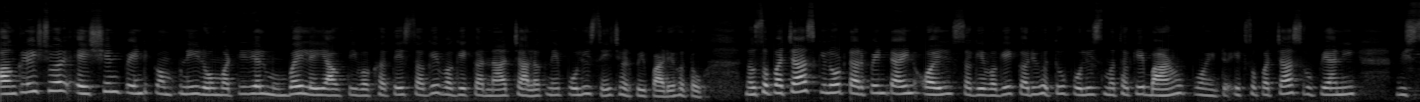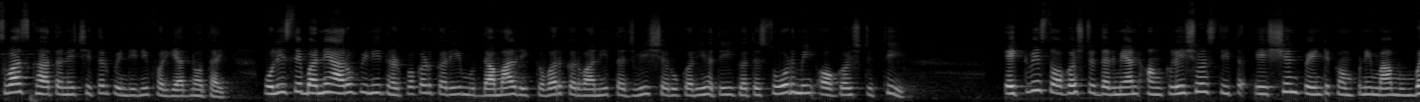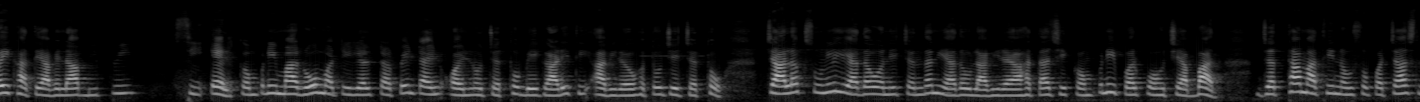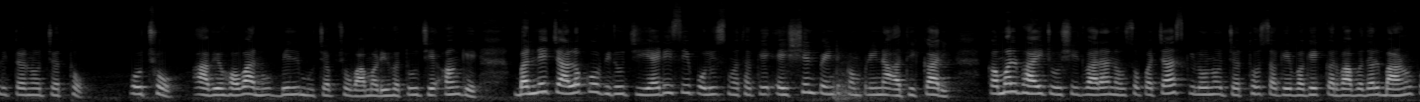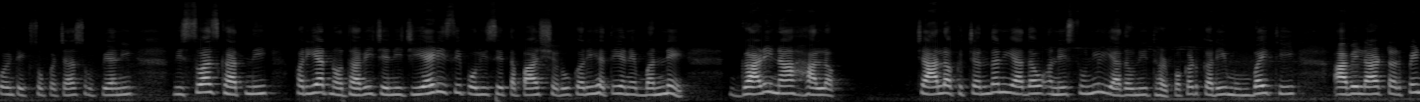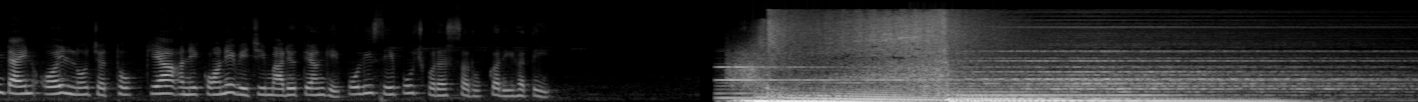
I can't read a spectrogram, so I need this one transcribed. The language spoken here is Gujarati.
Ankleshwar Asian paint company raw material Mumbai લઈ આવતી વખતે સગે વગે કરનાર ચાલકને પોલીસે ઝડપી પાડ્યો હતો. નવસો પચાસ કિલો ટર્પેન્ટાઇન ઓઇલ સગે વગે કર્યું હતું. પોલીસ મથકે બાણું પોઈન્ટ એકસો પચાસ રૂપિયાની વિશ્વાસઘાત અને છેતરપિંડીની ફરિયાદ નોંધાઈ. પોલીસે બંને આરોપીની ધરપકડ કરી મુદ્દામાલ રિકવર કરવાની તજવીજ શરૂ કરી હતી. ગત સોળમી ઓગસ્ટથી એકવીસ ઓગસ્ટ દરમિયાન અંકલેશ્વર સ્થિત એશિયન પેન્ટ કંપનીમાં મુંબઈ ખાતે આવેલા બીપીસીએલ કંપનીમાં રો મટીરિયલ ટર્પેન્ટાઇન ઓઇલનો જથ્થો બે ગાડીથી આવી રહ્યો હતો. જે જથ્થો ચાલક સુનિલ યાદવ અને ચંદન યાદવ લાવી રહ્યા હતા. જે કંપની પર પહોંચ્યા બાદ જથ્થામાંથી નવસો પચાસ લીટરનો જથ્થો ઓછો આવ્યો હોવાનું બિલ મુજબ જોવા મળ્યું હતું, જે અંગે બંને ચાલકો વિરુદ્ધ જીઆઈડીસી પોલીસ મથકે એશિયન પેન્ટ કંપનીના અધિકારી કમલભાઈ જોશી દ્વારા નવસો પચાસ કિલોનો જથ્થો સગે વગે કરવા બદલ બાણું પોઈન્ટ એકસો પચાસ રૂપિયાની વિશ્વાસઘાતની ફરિયાદ નોંધાવી, જેની જીઆઈડીસી પોલીસે તપાસ શરૂ કરી હતી અને બંને ગાડીના હાલક ચાલક ચંદન યાદવ અને સુનિલ યાદવની ધરપકડ કરી મુંબઈથી આવેલા ટર્પેન્ટાઇન ઓઇલનો જથ્થો ક્યાં અને કોને વેચી માર્યો તે અંગે પોલીસે પૂછપરછ શરૂ કરી હતી.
